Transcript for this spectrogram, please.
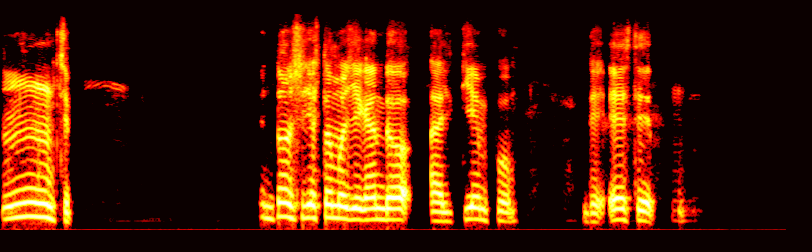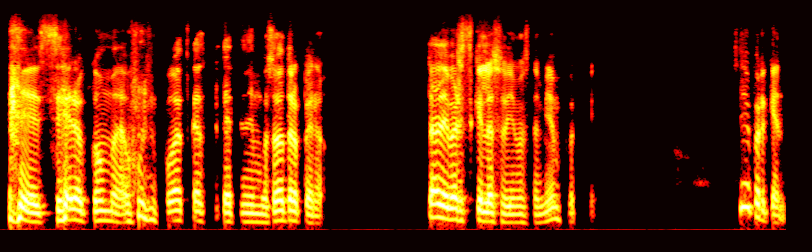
Mm, sí. Entonces ya estamos llegando al tiempo de este 0,1 podcast, porque ya tenemos otro, pero está de ver si que lo subimos también, porque sí, ¿por qué no?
